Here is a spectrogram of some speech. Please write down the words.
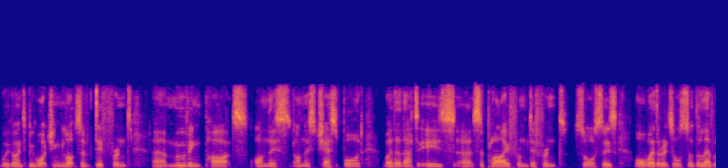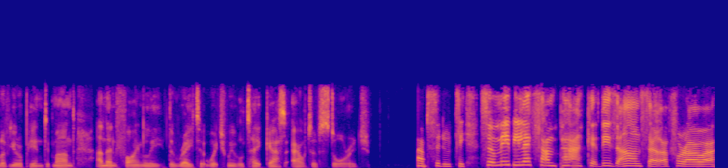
we're going to be watching lots of different uh, moving parts on this on this chessboard, whether that is uh, supply from different sources or whether it's also the level of European demand, and then finally the rate at which we will take gas out of storage. Absolutely. So maybe let's unpack this answer for our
